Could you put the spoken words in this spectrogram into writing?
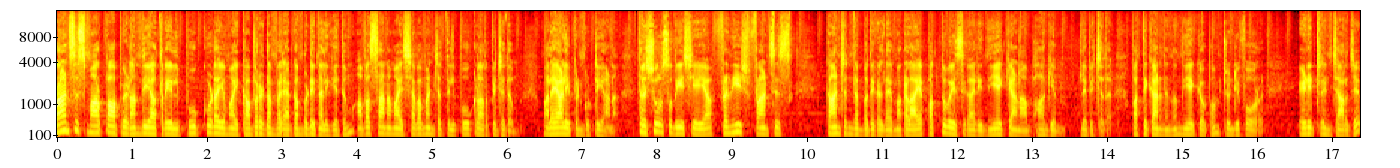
ഫ്രാൻസിസ് മാർപ്പാപ്പയുടെ അന്ത്യയാത്രയിൽ പൂക്കൂടയുമായി കബറിടം വരെ അകമ്പടി നൽകിയതും അവസാനമായി ശവമഞ്ചത്തിൽ പൂക്കൾ അർപ്പിച്ചതും മലയാളി പെൺകുട്ടിയാണ്. തൃശൂർ സ്വദേശിയായ ഫ്രനീഷ് ഫ്രാൻസിസ് കാഞ്ചൻ ദമ്പതികളുടെ മകളായ പത്തു വയസ്സുകാരി നിയയ്ക്കാണ് ഭാഗ്യം ലഭിച്ചത്. വത്തിക്കാനിൽ നിന്ന് നിയയ്ക്കൊപ്പം twenty four editor incharge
